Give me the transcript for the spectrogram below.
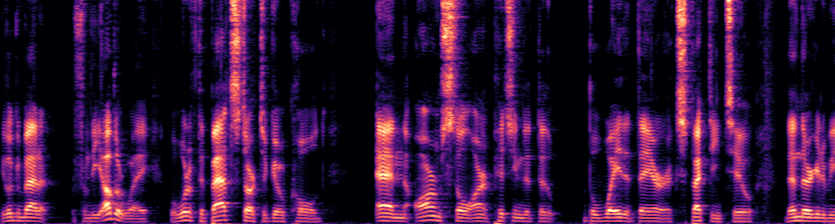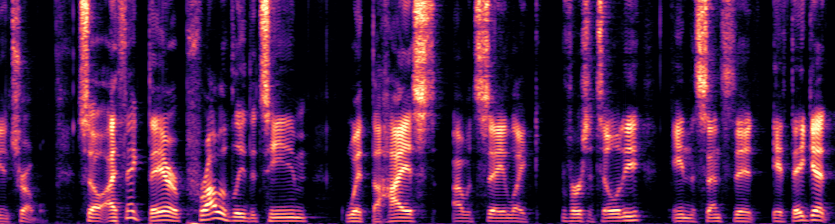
You look about it from the other way. Well, what if the bats start to go cold and the arms still aren't pitching that the the way that they are expecting to, then they're going to be in trouble. So I think they are probably the team with the highest, I would say, like versatility in the sense that if they get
